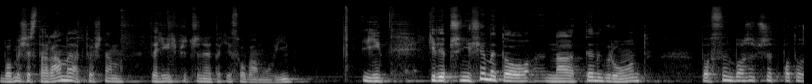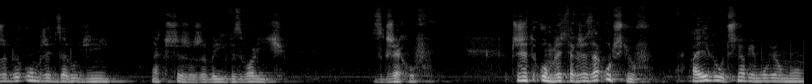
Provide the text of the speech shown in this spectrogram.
bo my się staramy, a ktoś nam z jakiejś przyczyny takie słowa mówi. I kiedy przyniesiemy to na ten grunt, to Syn Boży przyszedł po to, żeby umrzeć za ludzi na krzyżu, żeby ich wyzwolić z grzechów. Przyszedł umrzeć także za uczniów, a jego uczniowie mówią mu,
